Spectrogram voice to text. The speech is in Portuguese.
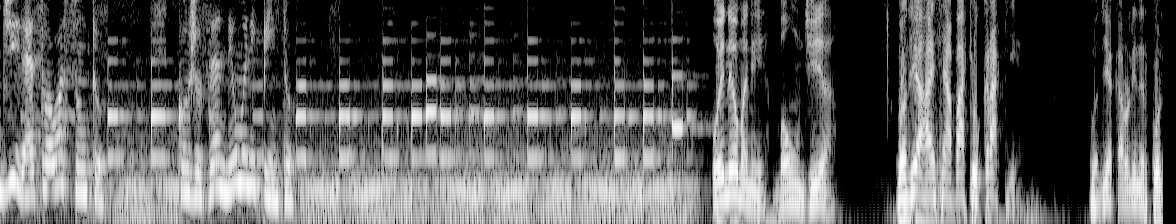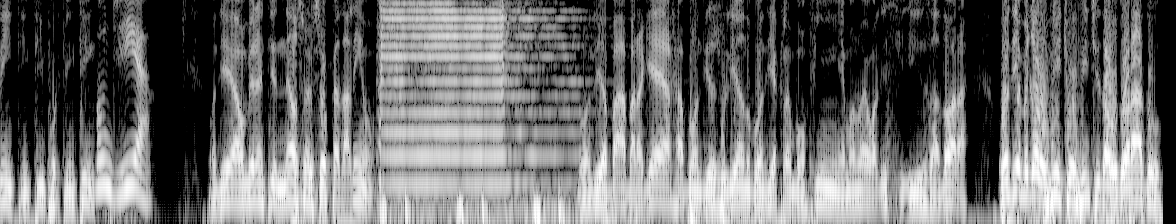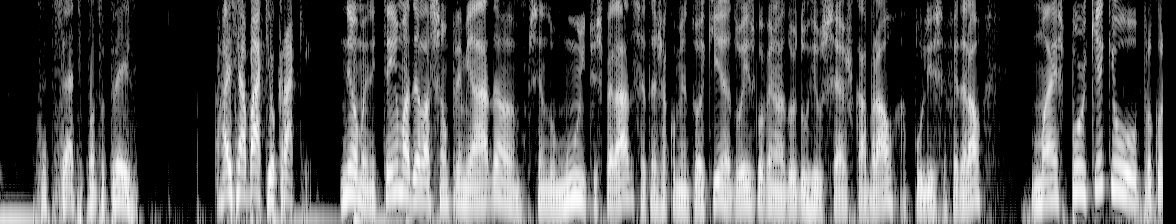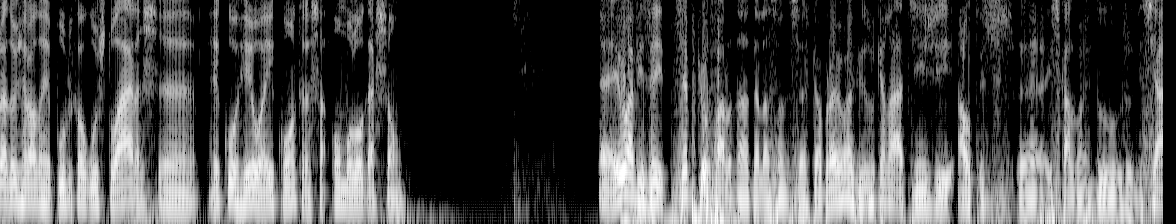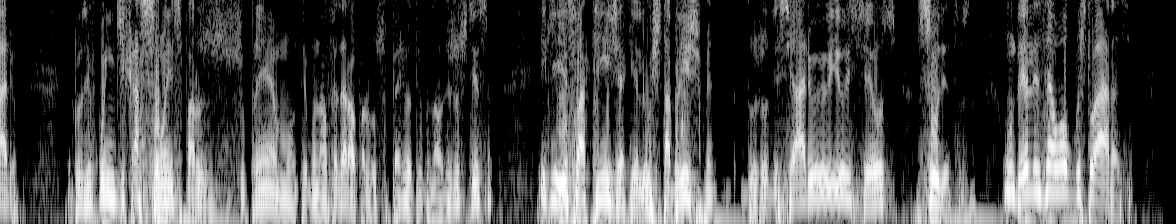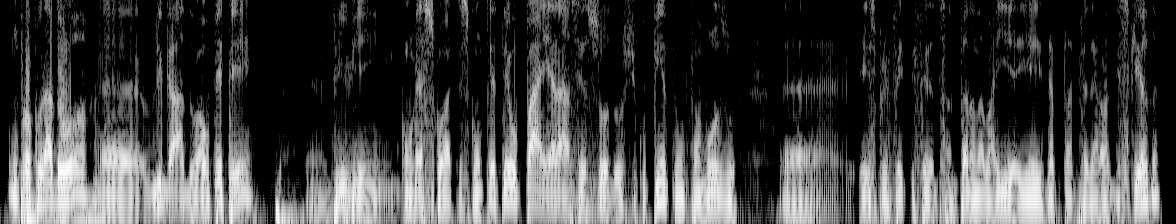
Direto ao assunto, com José Neumann e Pinto. Oi, Neumani, bom dia. Bom dia, Raíssen Abac, o craque. Bom dia, Carolina Ercolim, tintim por tintim. Bom dia. Bom dia, Almirante Nelson e o seu pedalinho. Bom dia, Bárbara Guerra. Bom dia, Juliano. Bom dia, Clã Bonfim, Emanuel Alice e Isadora. Bom dia, melhor ouvinte, ouvinte da Eldorado 77.3. Raíssen Abac, o craque. Neumann, tem uma delação premiada sendo muito esperada, você até já comentou aqui, é do ex-governador do Rio, Sérgio Cabral, a Polícia Federal. Mas por que que o Procurador-Geral da República, Augusto Aras, é, recorreu aí contra essa homologação? É, eu avisei, sempre que eu falo da delação de Sérgio Cabral, eu aviso que ela atinge altos é, escalões do judiciário inclusive com indicações para o Supremo Tribunal Federal, para o Superior Tribunal de Justiça, e que isso atinge aquele, o establishment do judiciário e os seus súditos. Um deles é o Augusto Aras, um procurador é, ligado ao PT, é, vive em converscotes com o PT. O pai era assessor do Chico Pinto, um famoso é, ex-prefeito de Feira de Santana, na Bahia, e ex-deputado federal de esquerda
